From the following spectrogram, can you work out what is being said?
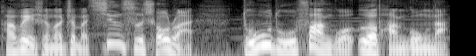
他为什么这么心慈手软，独独放过阿房宫呢？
